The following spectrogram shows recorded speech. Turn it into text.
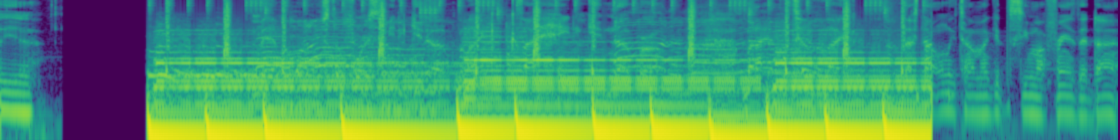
yeah. Man, my mom used to force me to get up, like, cause I hated getting up, bro. But I have to tell her, like, that's the only time I get to see my friends that die.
